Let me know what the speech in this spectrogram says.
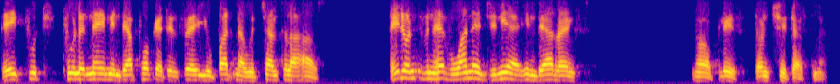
they put pull a name in their pocket and say you partner with Chancellor House. They don't even have one engineer in their ranks. No, please don't cheat us now.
